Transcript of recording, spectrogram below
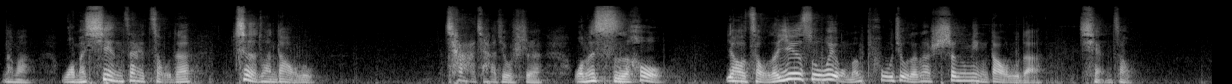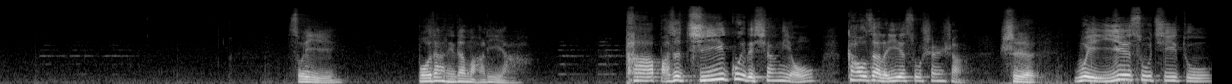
那么我们现在走的这段道路。恰恰就是我们死后要走的耶稣为我们铺就的那生命道路的前奏。所以，伯大尼的玛利亚，她把这极贵的香油膏在了耶稣身上，是为耶稣基督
